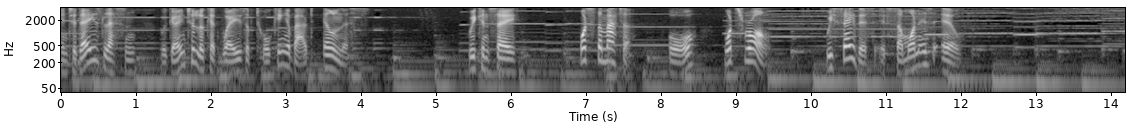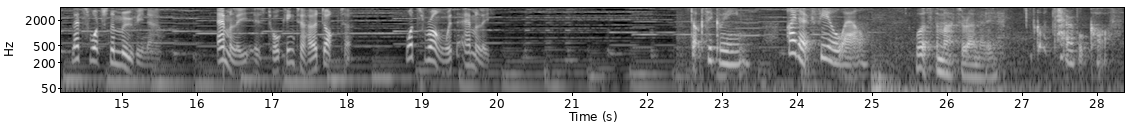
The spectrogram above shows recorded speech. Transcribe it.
In today's lesson, we're going to look at ways of talking about illness. We can say, What's the matter? or What's wrong? We say this if someone is ill. Let's watch the movie now. Emily is talking to her doctor. What's wrong with Emily? Dr. Green, I don't feel well. What's the matter, Emily? I've got a terrible cough.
